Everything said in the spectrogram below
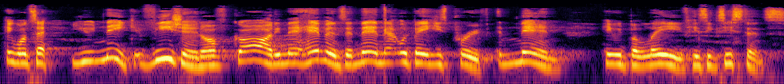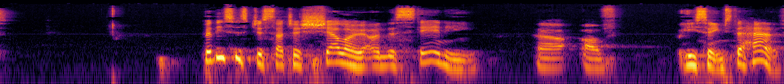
He wants a unique vision of God in the heavens, and then that would be his proof. And then he would believe his existence. But this is just such a shallow understanding uh, of he seems to have.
